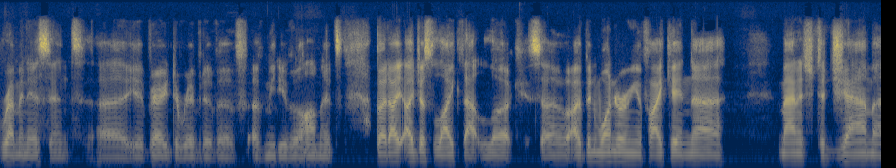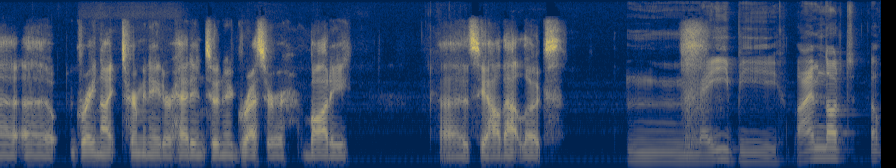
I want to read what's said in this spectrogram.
reminiscent uh, very derivative of, of medieval helmets but I, I just like that look. So i've been wondering if i can uh, manage to jam a, a gray knight terminator head into an aggressor body. Uh, see how that looks. Maybe. I'm not uh,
